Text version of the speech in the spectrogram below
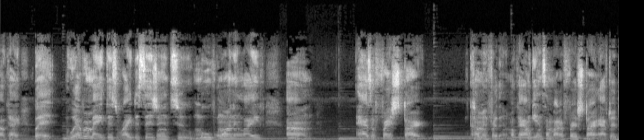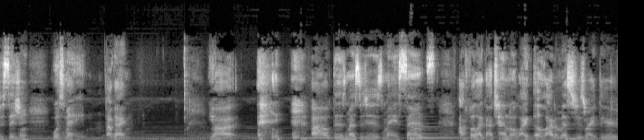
Okay, but whoever made this right decision to move on in life, um, has a fresh start coming for them. Okay, I'm getting something about a fresh start after a decision was made. Okay, y'all. I hope this messages made sense. I feel like I channeled like a lot of messages right there.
